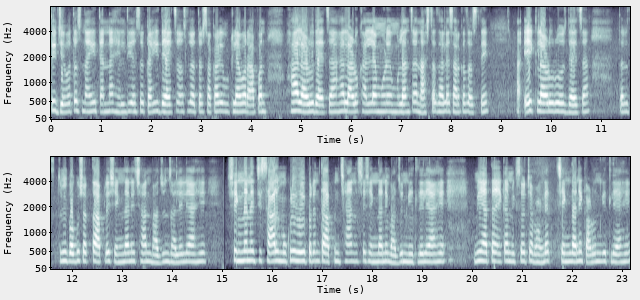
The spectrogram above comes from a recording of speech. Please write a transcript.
ते जेवतच नाही. त्यांना हेल्दी असं काही द्यायचं असलं तर सकाळी उठल्यावर आपण हा लाडू द्यायचा. हा लाडू खाल्ल्यामुळे मुलांचा नाश्ता झाल्यासारखंच असते. हा एक लाडू रोज द्यायचा. तर तुम्ही बघू शकता आपले शेंगदाणे छान भाजून झालेले आहे. शेंगदाण्याची साल मोकळी होईपर्यंत आपण छान असे शेंगदाणे भाजून घेतलेले आहे. मी आता एका मिक्सरच्या भांड्यात शेंगदाणे काढून घेतले आहे.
